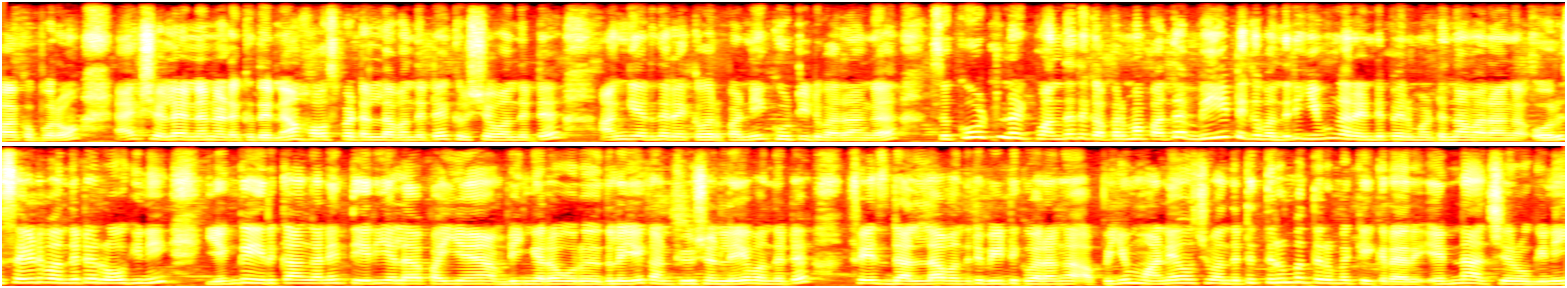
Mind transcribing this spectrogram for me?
பார்க்க போகிறோம் ஆக்சுவலாக என்ன நடக்குதுன்னா ஹாஸ்பிட்டலில் வந்துட்டு கிருஷ்ண வந்துட்டு அங்கேருந்து ரெக்கவர் பண்ணி கூட்டிகிட்டு வராங்க. ஸோ கூட்டினருக்கு வந்ததுக்கு அப்புறமா பார்த்தா வீட்டுக்கு வந்துட்டு இவங்க ரெண்டு பேர் மட்டும்தான் வராங்க. ஒரு சைடு வந்துட்டு ரோஹிணி எங்கே இருக்காங்கன்னே தெரியலை பையன் அப்படிங்கிற ஒரு இதுலேயே கன்ஃபியூஷன்லேயே வந்துட்டு ஃபேஸ் டல்லாக வந்துட்டு வீட்டுக்கு வராங்க. அப்பயும் மனோஜ் வந்துட்டு திரும்ப திரும்ப கேட்குறாரு என்னாச்சு ரோகிணி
